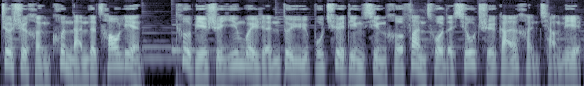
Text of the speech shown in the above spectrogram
这是很困难的操练，特别是因为人对于不确定性和犯错的羞耻感很强烈。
